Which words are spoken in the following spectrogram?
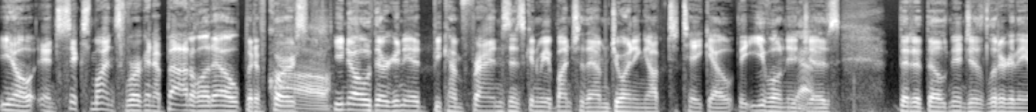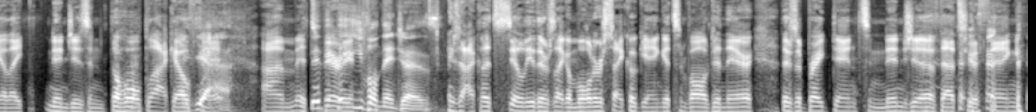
you know, in six months we're gonna battle it out. But of course, Oh. you know they're gonna become friends, and it's gonna be a bunch of them joining up to take out the evil Yeah. ninjas. That the ninjas literally are like ninjas and the whole black outfit. Yeah. Um, it's The, the very evil ninjas. Exactly. It's silly. There's like a motorcycle gang gets involved in there. There's a breakdance and ninja, if that's your thing.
